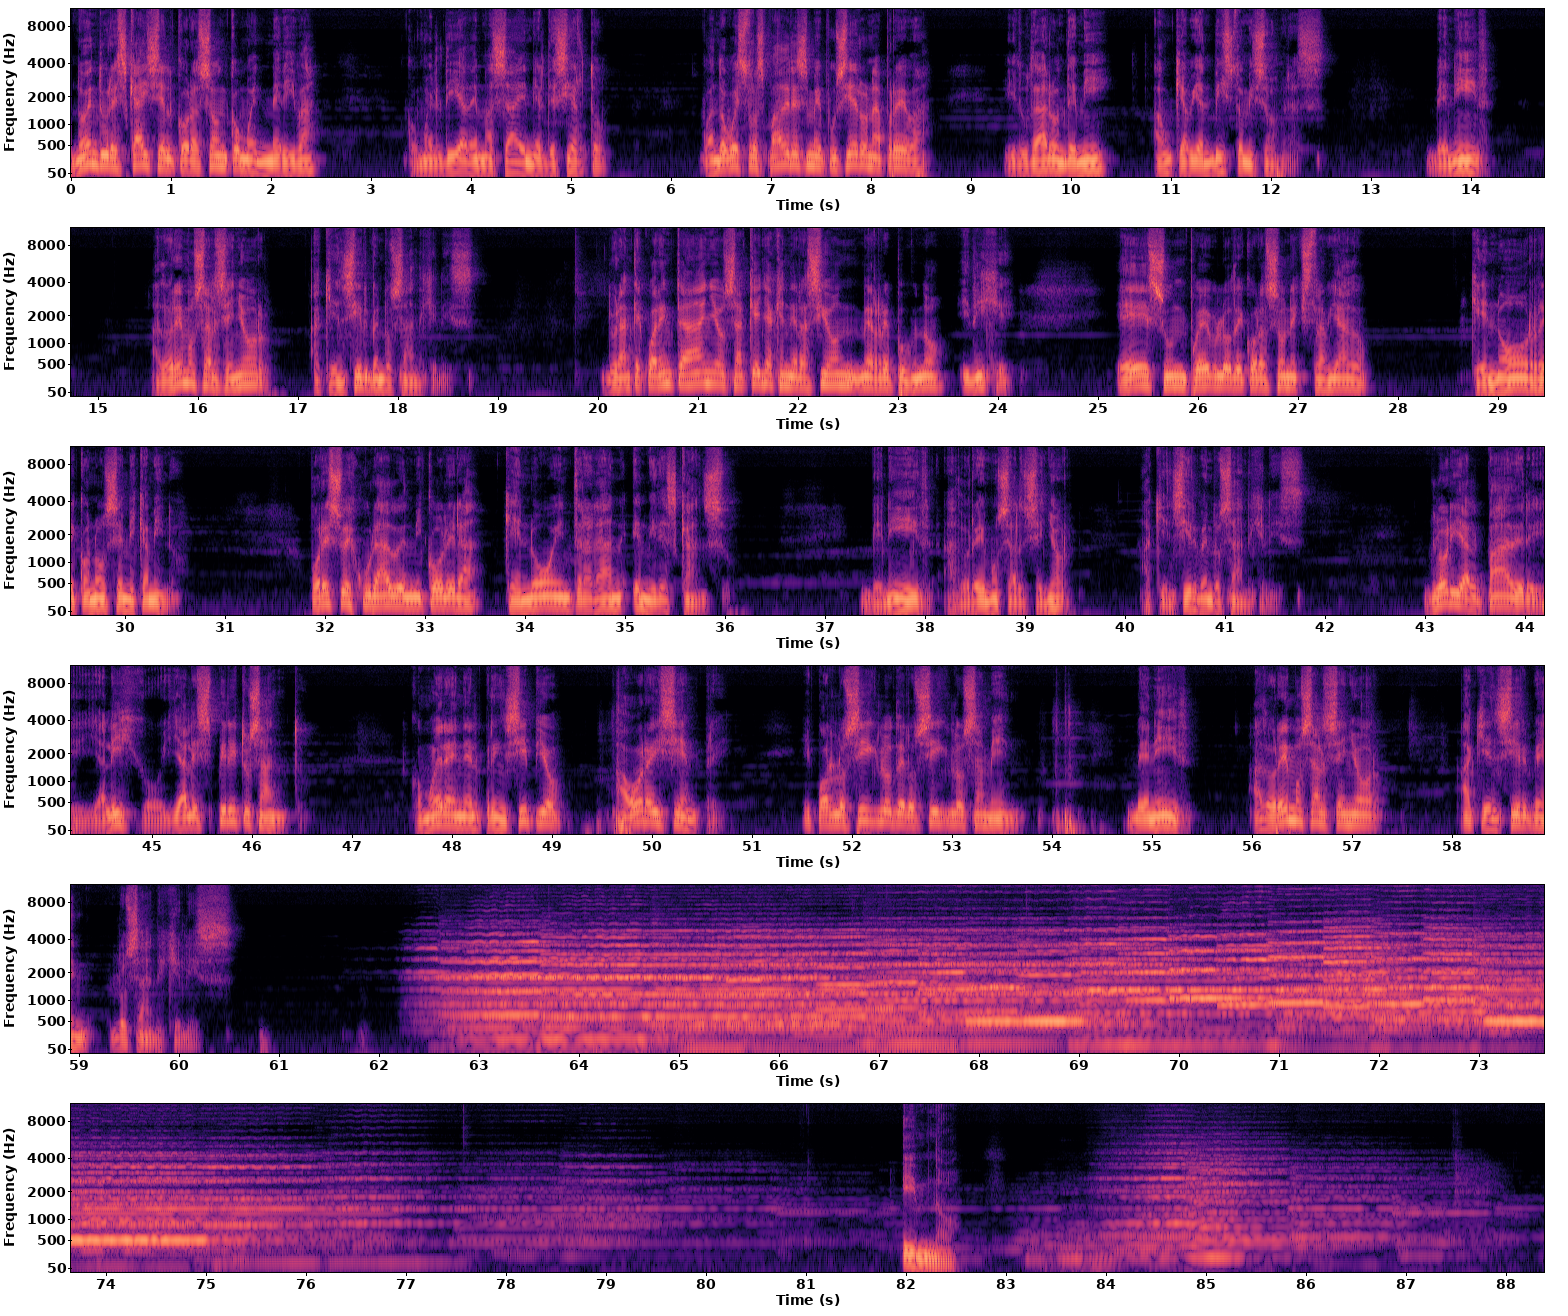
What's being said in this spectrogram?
No endurezcáis el corazón como en Meribá, como el día de Masá en el desierto, cuando vuestros padres me pusieron a prueba y dudaron de mí, aunque habían visto mis obras. Venid, adoremos al Señor, a quien sirven los ángeles. Durante cuarenta años aquella generación me repugnó y dije, es un pueblo de corazón extraviado que no reconoce mi camino. Por eso he jurado en mi cólera que no entrarán en mi descanso. Venid, adoremos al Señor, a quien sirven los ángeles. Gloria al Padre y al Hijo y al Espíritu Santo, como era en el principio, ahora y siempre, y por los siglos de los siglos. Amén. Venid, adoremos al Señor, a quien sirven los ángeles. Himno.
